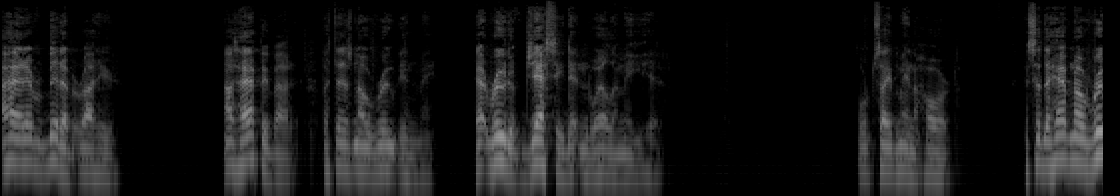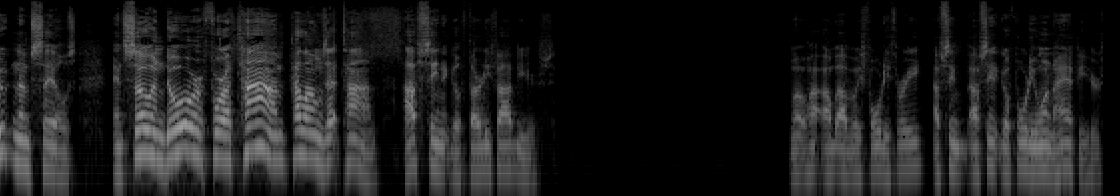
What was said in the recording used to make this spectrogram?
I had every bit of it right here. I was happy about it, but there's no root in me. That root of Jesse didn't dwell in me yet. Lord, save me in the heart. I said they have no root in themselves, and so endure for a time. How long is that time? I've seen it go 35 years. Well, I'll be 43. I've seen I've seen it go 41 and a half years.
